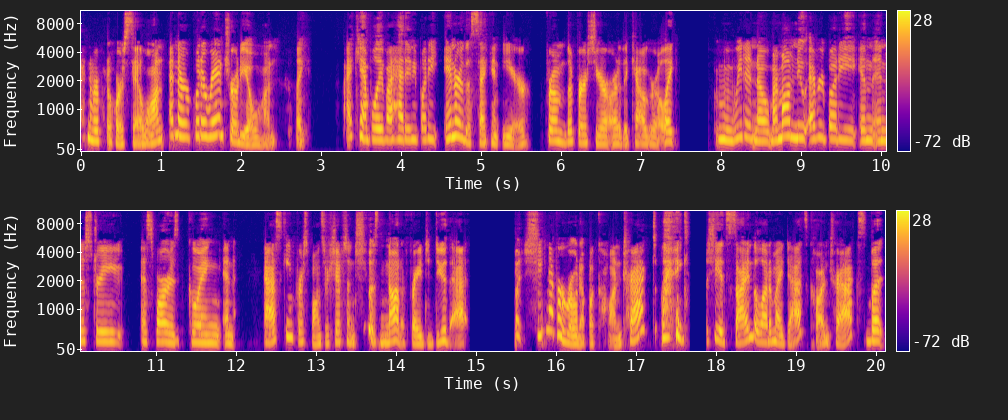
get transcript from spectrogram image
I never put a horse sale on. I never put a ranch rodeo on. Like I can't believe I had anybody enter the second year from the first year of the Cowgirl. Like, I mean, we didn't know. My mom knew everybody in the industry as far as going and asking for sponsorships, and she was not afraid to do that but she never wrote up a contract. Like she had signed a lot of my dad's contracts, but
